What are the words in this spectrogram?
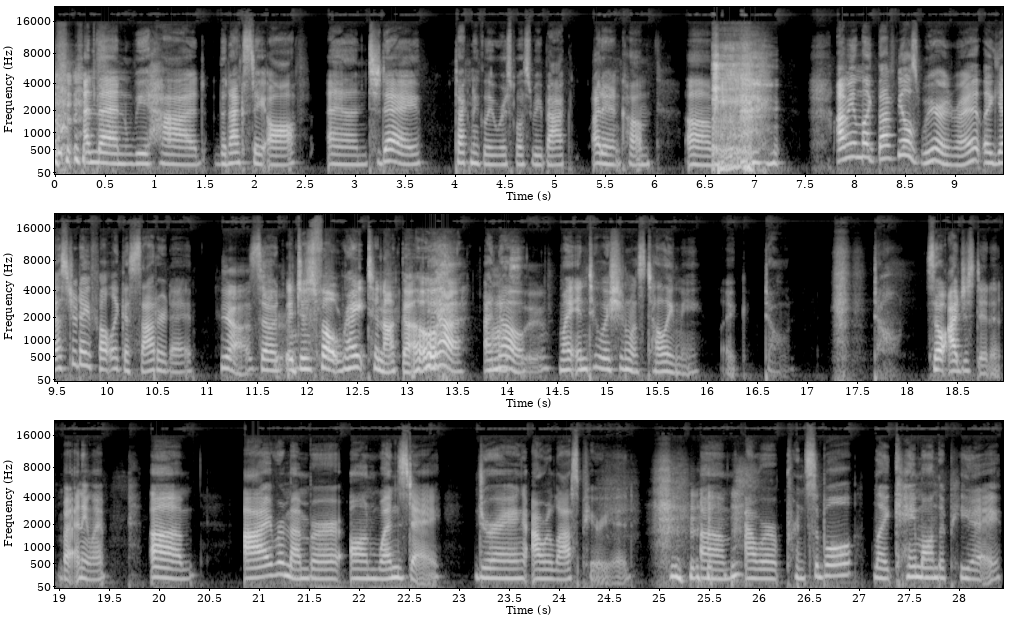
and then we had the next day off. And today, technically, we're supposed to be back. I didn't come. Um, I mean, like that feels weird, right? Like yesterday felt like a Saturday. Yeah. So true. It just felt right to not go. Yeah, I know. My intuition was telling me like don't, don't. So I just didn't. But anyway, um, I remember on Wednesday during our last period, um, our principal like came on the PA,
